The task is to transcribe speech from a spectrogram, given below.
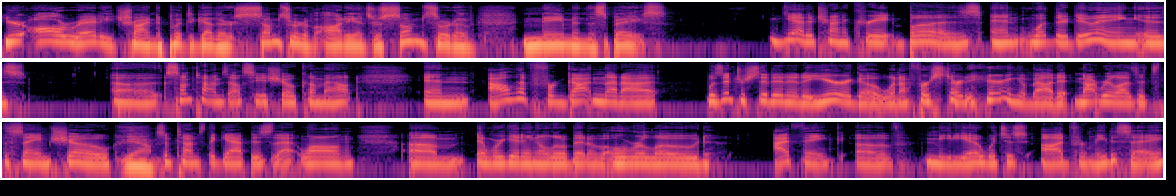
You're already trying to put together some sort of audience or some sort of name in the space. Yeah, they're trying to create buzz, and what they're doing is uh, sometimes I'll see a show come out, and I'll have forgotten that I was interested in it a year ago when I first started hearing about it, not realize it's the same show. Yeah. Sometimes the gap is that long, um, and we're getting a little bit of overload. I think of media, which is odd for me to say.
